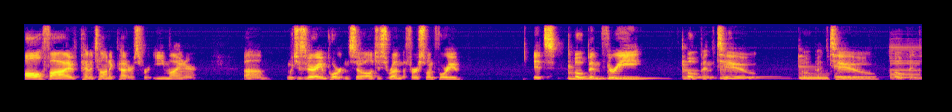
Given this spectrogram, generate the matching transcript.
all five pentatonic patterns for E minor, um, which is very important, so I'll just run the first one for you. It's open 3, open 2, open 2, open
